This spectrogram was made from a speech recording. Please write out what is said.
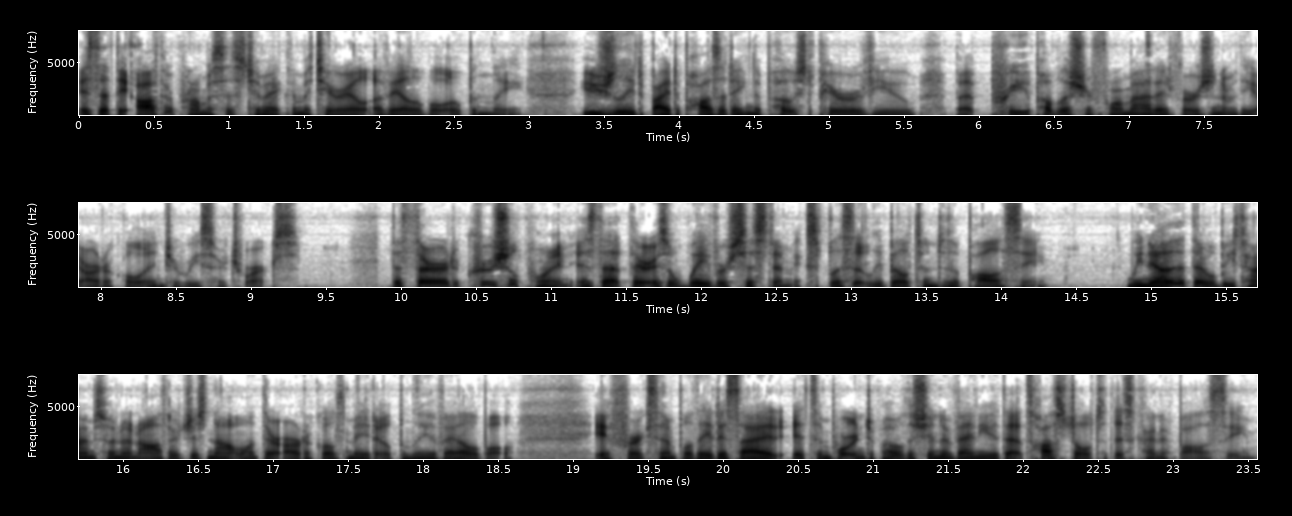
is that the author promises to make the material available openly, usually by depositing the post-peer review but pre-publisher formatted version of the article into ResearchWorks. The third, crucial point is that there is a waiver system explicitly built into the policy. We know that there will be times when an author does not want their articles made openly available, if, for example, they decide it's important to publish in a venue that's hostile to this kind of policy.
